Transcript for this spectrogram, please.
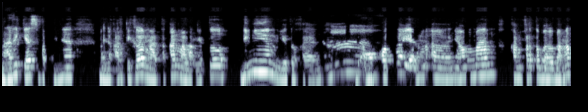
menarik ya, sepertinya banyak artikel mengatakan Malang itu dingin gitu kan, Ah. kota yang, eee, nyaman, comfortable banget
